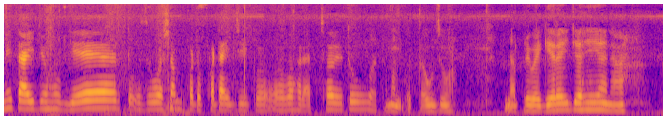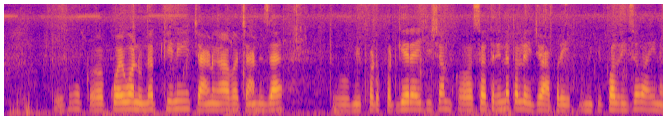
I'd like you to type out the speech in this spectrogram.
મિત આવી જઉં હું ઘેર, તો જુઓ સમ ફટોફટ આવી જઈ વહરાત સરે તો આ તો મને બતાવું જુઓ. અને આપણે ભાઈ ઘેર આવી જઈએ આ તો હું કોઈવાનું નક્કી નહીં, ચાણ આવે ચાણ જાય. તો મેં ફટોફટ ઘેર આવી જઈશ એમ કે ન તો લઈ જાવ આપણે. મેં પલરી જવાય ને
